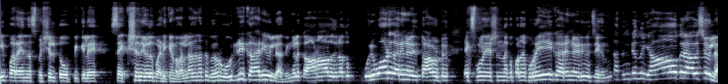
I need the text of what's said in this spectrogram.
ഈ പറയുന്ന സ്പെഷ്യൽ ടോപ്പിക്കിലെ സെക്ഷനുകൾ പഠിക്കേണ്ടത്. അല്ല അതിനകത്ത് വേറെ ഒരു കാര്യമില്ല നിങ്ങൾ കാണാതെ ഇതിനകത്ത് ഒരുപാട് കാര്യങ്ങൾ എഴുതി താഴോട്ട് എക്സ്പ്ലനേഷൻ എന്നൊക്കെ പറഞ്ഞ കുറേ കാര്യങ്ങൾ എഴുതി വെച്ചേക്കും നിങ്ങൾക്ക് അതിന്റെ ഒന്നും യാതൊരു ആവശ്യമില്ല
